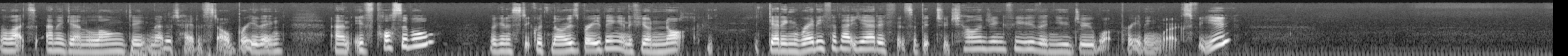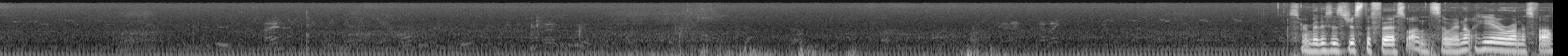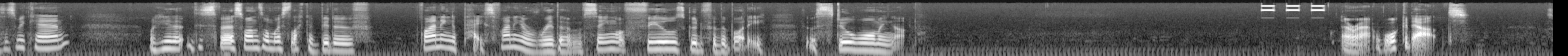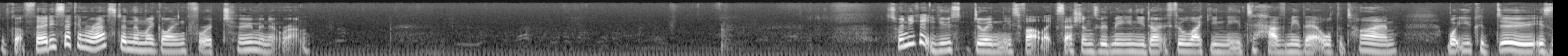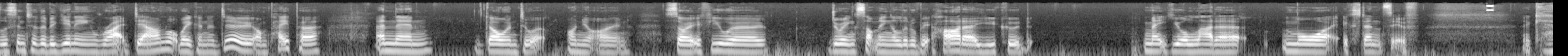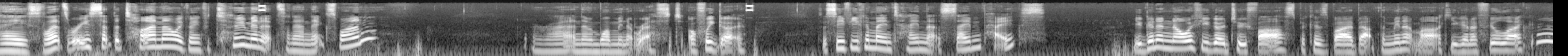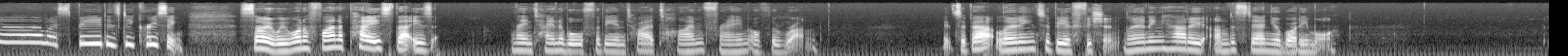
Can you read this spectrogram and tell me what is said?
relax, and again, long, deep meditative style breathing. And if possible, we're going to stick with nose breathing. And if you're not getting ready for that yet, if it's a bit too challenging for you, then you do what breathing works for you. Remember, this is just the first one, so we're not here to run as fast as we can. We're here. To, this first one's almost like a bit of finding a pace, finding a rhythm, seeing what feels good for the body. So we're still warming up. All right, walk it out. So we've got 30 second rest, and then we're going for a two minute run. So when you get used to doing these fartlek sessions with me and you don't feel like you need to have me there all the time, what you could do is listen to the beginning, write down what we're going to do on paper, and then go and do it on your own. So if you were doing something a little bit harder, you could make your ladder more extensive. Okay, so let's reset the timer. We're going for two minutes on our next one. All right, and then one minute rest. Off we go. So see if you can maintain that same pace. You're going to know if you go too fast because by about the minute mark, you're going to feel like ah, my speed is decreasing. So we want to find a pace that is maintainable for the entire time frame of the run. It's about learning to be efficient, learning how to understand your body more,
